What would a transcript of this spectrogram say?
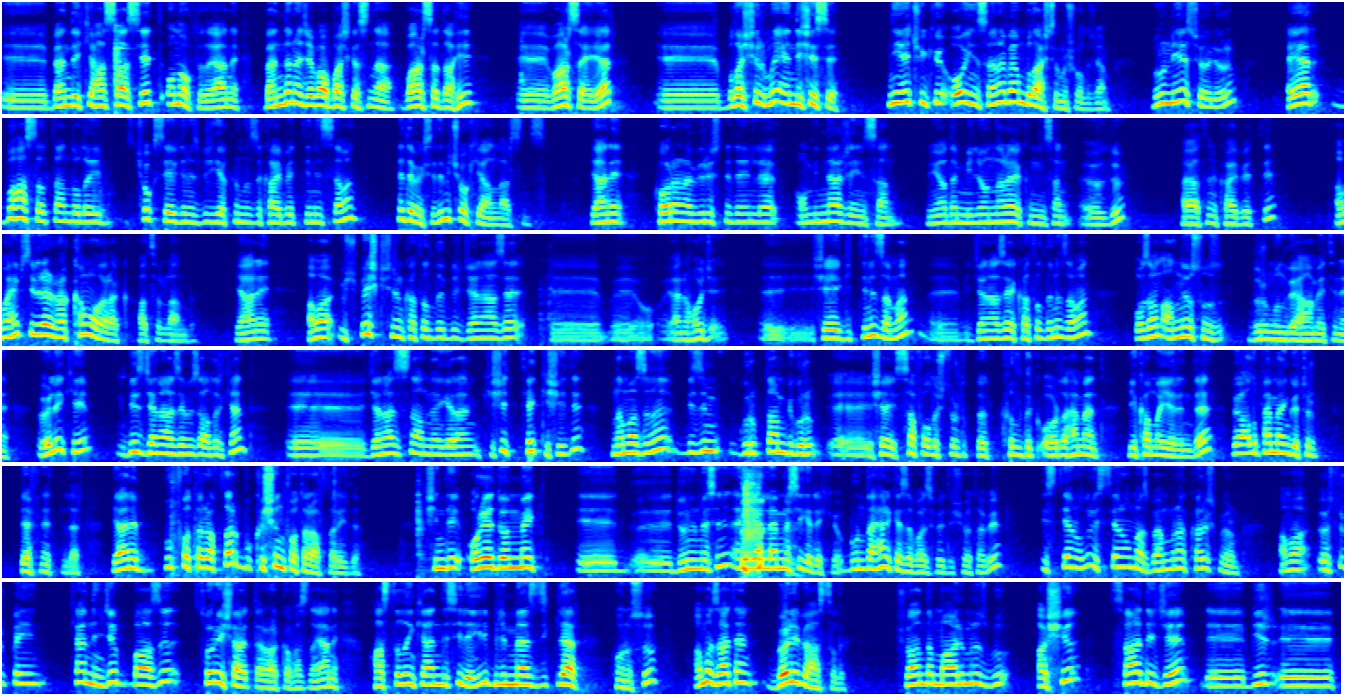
E, bendeki hassasiyet o noktada. Yani benden acaba başkasına varsa dahi e, varsa eğer e, bulaşır mı endişesi. Niye? Çünkü o insana ben bulaştırmış olacağım. Bunu niye söylüyorum? Eğer bu hastalıktan dolayı çok sevdiğiniz bir yakınınızı kaybettiğiniz zaman ne demek istediğimi çok iyi anlarsınız. Yani koronavirüs nedeniyle on binlerce insan, dünyada milyonlara yakın insan öldü, hayatını kaybetti. Ama hepsi birer rakam olarak hatırlandı. Yani ama 3-5 kişinin katıldığı bir cenaze e, e, yani hoca e, şeye gittiğiniz zaman, e, bir cenazeye katıldığınız zaman o zaman anlıyorsunuz durumun vehametini. Öyle ki biz cenazemizi alırken e, cenazesini almaya gelen kişi tek kişiydi. Namazını bizim gruptan bir grup e, şey saf oluşturduk da kıldık orada hemen yıkama yerinde ve alıp hemen götürüp defnettiler. Yani bu fotoğraflar bu kışın fotoğraflarıydı. Şimdi oraya dönmek e, e, dönülmesinin engellenmesi gerekiyor. Bunda herkese vazife düşüyor tabii. İsteyen olur, isteyen olmaz. Ben buna karışmıyorum. Ama Öztürk Bey'in kendince bazı soru işaretleri var kafasında. Yani hastalığın kendisiyle ilgili bilinmezlikler konusu. Ama zaten böyle bir hastalık. Şu anda malumunuz bu aşı sadece e, bir e,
